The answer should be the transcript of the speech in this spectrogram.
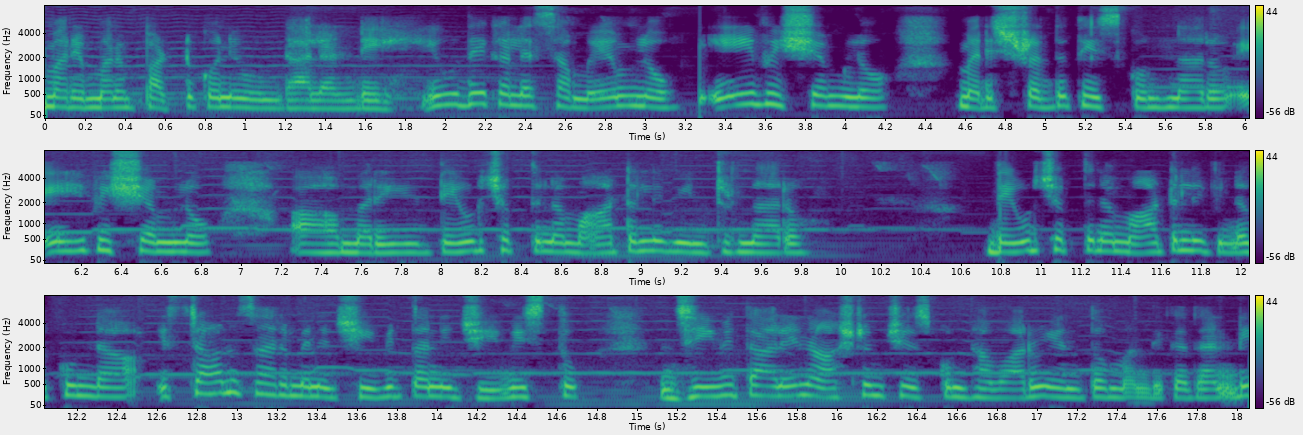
మరి మనం పట్టుకొని ఉండాలండి. ఈ ఉదయకాల సమయంలో ఏ విషయంలో మరి శ్రద్ధ తీసుకుంటున్నారు? ఏ విషయంలో మరి దేవుడు చెప్తున్న మాటల్ని వింటున్నారు? దేవుడు చెప్తున్న మాటలు వినకుండా ఇష్టానుసారమైన జీవితాన్ని జీవిస్తూ జీవితాలే నాశనం చేసుకుంటున్న వారు ఎంతోమంది కదండి.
